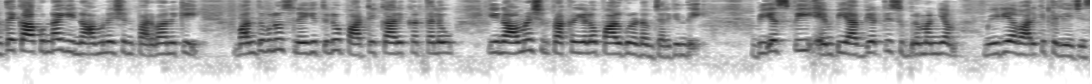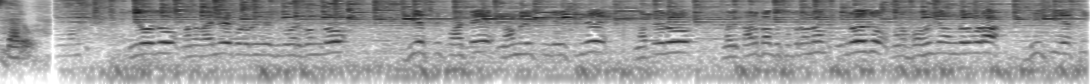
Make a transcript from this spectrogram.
అంతేకాకుండా ఈ నామినేషన్ పర్వానికి బంధువులు స్నేహితులు పార్టీ కార్యకర్తలు ఈ నామినేషన్ ప్రక్రియలో పాల్గొనడం జరిగింది. బీఎస్పీ ఎంపీ అభ్యర్థి సుబ్రహ్మణ్యం మీడియా వారికి తెలియజేశారు. ఈరోజు మన రైల్వే నియోజకవర్గంలో బీఎస్పీ పార్టీ నామినేషన్ చేసింది. నా పేరు మరి కాలపాకు సుబ్రహ్మణ్యం. ఈరోజు మన బహుజన అందరూ కూడా బీసీ ఎస్సీ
